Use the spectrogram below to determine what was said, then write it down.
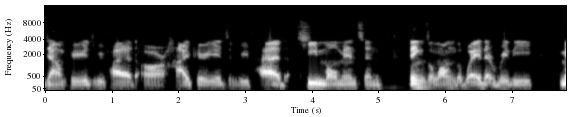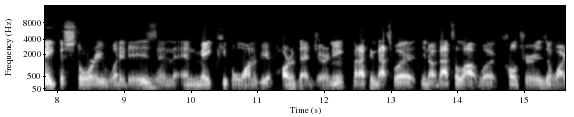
down periods, we've had our high periods, and we've had key moments and things along the way that really make the story what it is and and make people want to be a part of that journey and i think that's what you know that's a lot what culture is and why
